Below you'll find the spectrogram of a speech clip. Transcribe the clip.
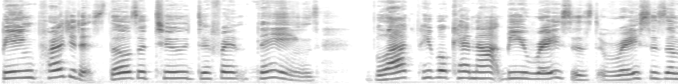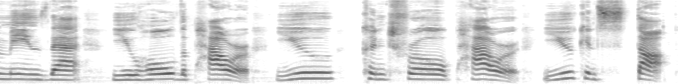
being prejudiced. Those are two different things. Black people cannot be racist. Racism means that you hold the power, you control power, you can stop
